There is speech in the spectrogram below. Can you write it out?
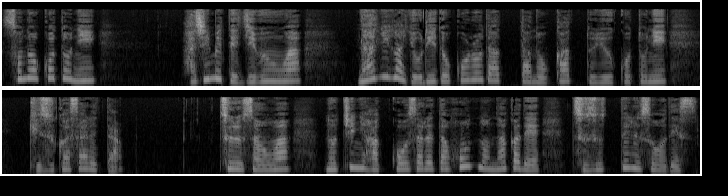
そのことに、初めて自分は何がよりどころだったのかということに気づかされた。鶴さんは後に発行された本の中で綴ってるそうです。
